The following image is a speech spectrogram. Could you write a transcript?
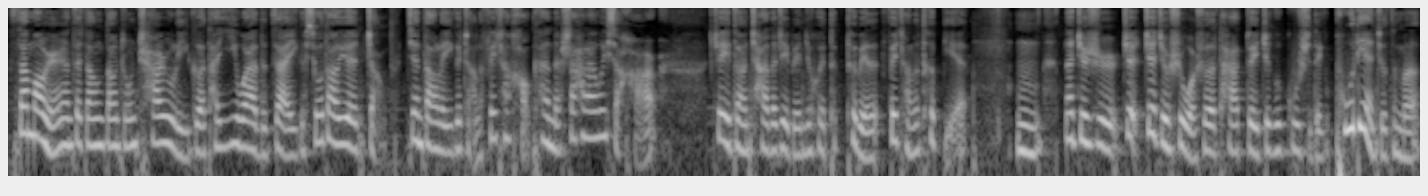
三毛仍然在当当中插入了一个他意外的在一个修道院长见到了一个长得非常好看的撒哈拉威小孩儿。这一段插在这边就会特特别非常的特别，嗯，那就是这这就是我说的他对这个故事的一个铺垫，就这么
